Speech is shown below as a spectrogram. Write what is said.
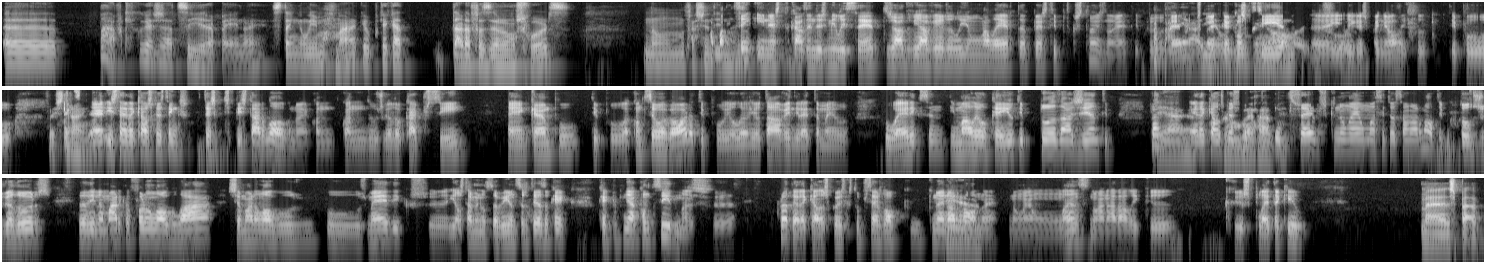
ah, pá, porque é que o gajo já de sair a pé, não é? Se tem ali uma maca, porque é que há de estar a fazer um esforço? Não, não faz sentido Opa, nenhum. sim, e neste caso, em 2007, já devia haver ali um alerta para este tipo de questões, não é? Tipo, Opa, já eram já, questões e a que acontecia, Espanhola, e eh, e a foi. Liga Espanhola e tudo. Tipo, Foi que- estranho. é, isto é daquelas coisas que tens, que tens que despistar logo, não é? Quando, quando o jogador cai por si, é em campo, tipo, aconteceu agora, tipo, ele, eu estava a ver em direto também o, o Eriksen, e mal ele caiu, tipo, toda a gente, tipo, pronto, Yeah, é daquelas coisas que tu percebes que não é uma situação normal. Tipo, todos os jogadores da Dinamarca foram logo lá, chamaram logo os, os médicos eh, e eles também não sabiam de certeza o que é, que- o que, é que tinha acontecido, mas eh, pronto, é daquelas coisas que tu percebes logo que, que não é normal, É. não é? Não é um lance, não há nada ali que, que espoleta aquilo. Mas pá,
